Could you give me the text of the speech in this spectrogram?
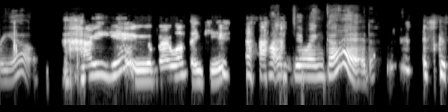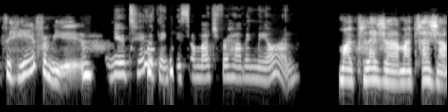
Are you? How are you? Very well, thank you. I'm doing good. It's good to hear from you. You too. Thank you so much for having me on. My pleasure. My pleasure.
